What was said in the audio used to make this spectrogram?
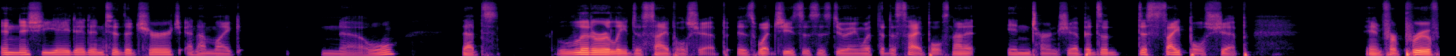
initiated into the church and I'm like no that's literally discipleship is what Jesus is doing with the disciples not an internship it's a discipleship. And for proof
